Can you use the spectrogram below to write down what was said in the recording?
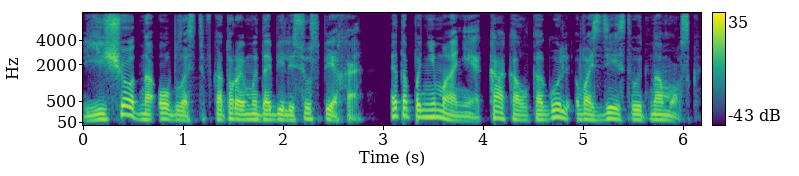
Еще одна область, в которой мы добились успеха, это понимание, как алкоголь воздействует на мозг.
